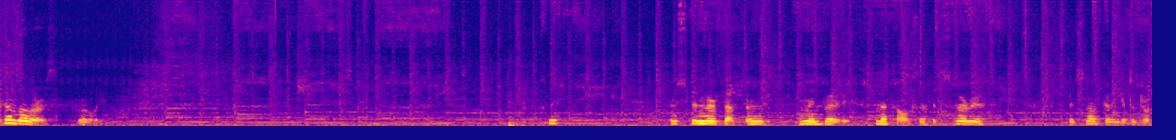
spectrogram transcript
ten dollars really. And very flat and made by metal, so it's very, it's not gonna get destroyed.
